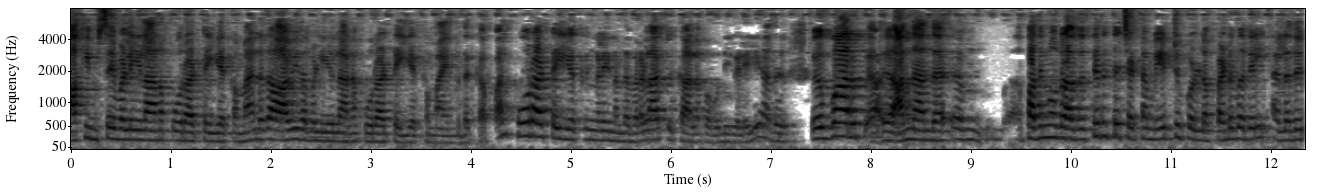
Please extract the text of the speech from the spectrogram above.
அஹிம்சை அகிம்சை வழியிலான போராட்ட இயக்கமா அல்லது ஆயுத வழியிலான போராட்ட இயக்கமா என்பதற்கு அப்பால் போராட்ட இயக்கங்களின் அந்த வரலாற்று கால பகுதிகளிலே அது எவ்வாறு அந்த அந்த பதிமூன்றாவது திருத்த சட்டம் ஏற்றுக்கொள்ளப்படுவதில் அல்லது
